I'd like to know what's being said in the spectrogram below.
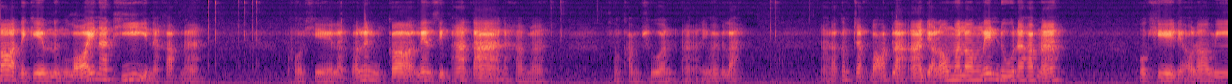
รอดในเกม 100 นาทีนะครับนะ โอเค แล้วก็เล่นก็เล่นสิบห้าตานะครับนะ ส่งคำชวน อ่าอันนี้ไม่เป็นไร อ่าแล้วกำจัดบอสล่ะ อ่าเดี๋ยวเรามาลองเล่นดูนะครับนะ โอเค เดี๋ยวเรามี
